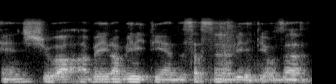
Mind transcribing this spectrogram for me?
ensure availability and sustainability of the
